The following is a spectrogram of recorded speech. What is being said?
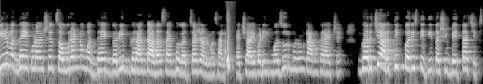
बीडमध्ये एकोणीसशे चौऱ्याण्णवमध्ये एक गरीब घरात दादासाहेब भगतचा जन्म झाला. त्याचे आई वडील मजूर म्हणून काम करायचे. घरची आर्थिक परिस्थिती तशी बेताचीच.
